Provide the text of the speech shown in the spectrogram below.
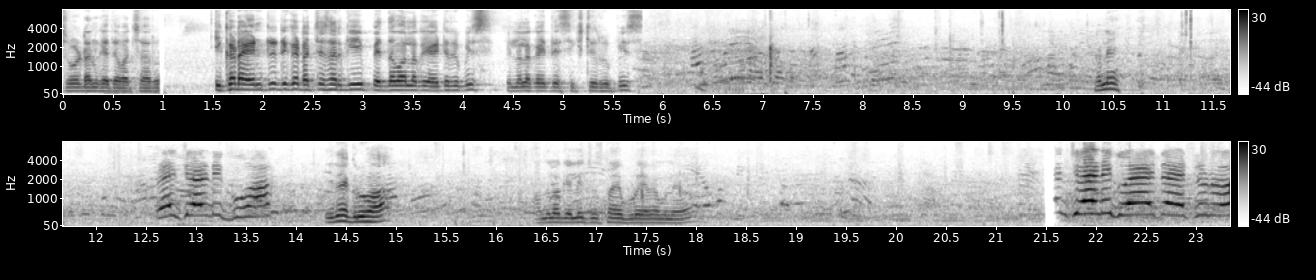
చూడడానికి అయితే వచ్చారు. ఇక్కడ ఎంట్రీ టికెట్ వచ్చేసరికి పెద్దవాళ్ళకు ఎయిటీ రూపీస్ పిల్లలకు అయితే సిక్స్టీ రూపీస్. ఇదే గృహ. అందులోకి వెళ్ళి చూస్తాం ఇప్పుడు ఏమేమి ఉన్నాయో చూడండి గుహ అయితే ఎట్లున్నదో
